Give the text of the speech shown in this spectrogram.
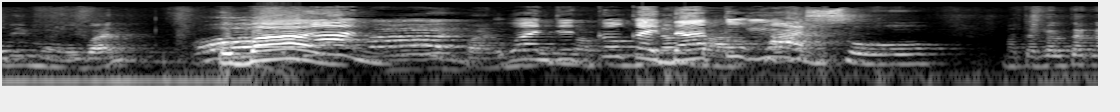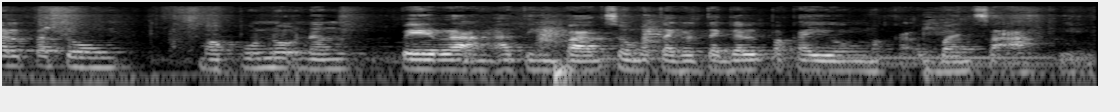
Hindi mo uban? Uban. Uban. Uban dyan ko kay Dato man. So, matagal-tagal pa tong mapuno ng pera ang ating bag. So, matagal-tagal pa kayong makauban sa akin.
